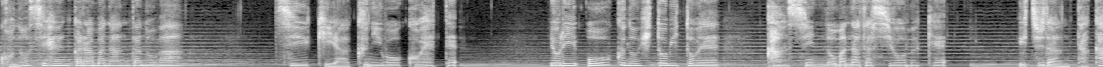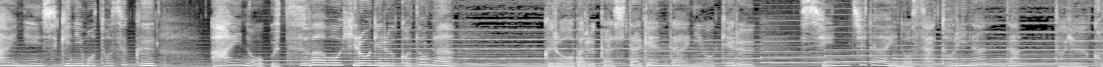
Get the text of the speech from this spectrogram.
この詩編から学んだのは地域や国を超えてより多くの人々へ関心の眼差しを向け一段高い認識に基づく愛の器を広げることがグローバル化した現代における新時代の悟りなんだというこ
